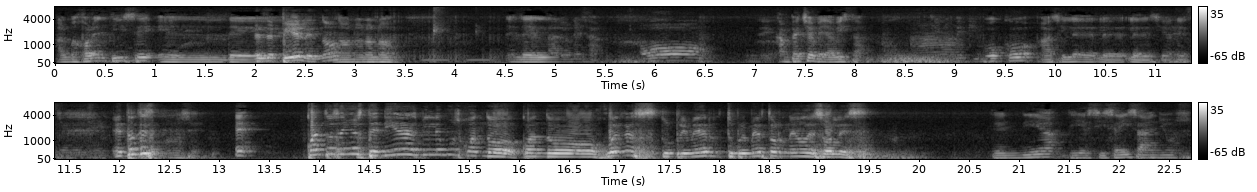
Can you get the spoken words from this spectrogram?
a lo mejor él dice el de... El de pieles, ¿no? No, no, no, no. El de la leonesa. Oh. de Campeche Bellavista. Si no me equivoco, así le, le, le decían eso. Entonces, No sé. eh, ¿cuántos años tenías, Milemus, cuando, cuando juegas tu primer, tu primer torneo de soles? Tenía 16 años.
